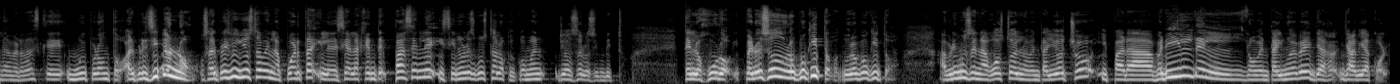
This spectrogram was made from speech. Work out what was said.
la verdad es que muy pronto. Al principio no. O sea, al principio yo estaba en la puerta y le decía a la gente, pásenle y si no les gusta lo que comen, yo se los invito. Te lo juro. Pero eso duró poquito, duró poquito. Abrimos en agosto del 98 y para abril del 99 ya, ya había cola.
